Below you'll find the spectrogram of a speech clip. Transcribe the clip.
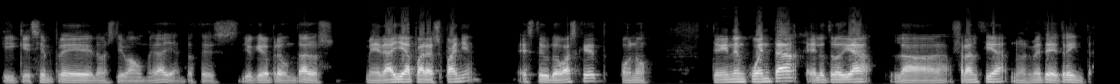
y que siempre nos llevamos medalla. Entonces, yo quiero preguntaros, ¿medalla para España este Eurobasket o no? Teniendo en cuenta, el otro día la Francia nos mete de 30.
